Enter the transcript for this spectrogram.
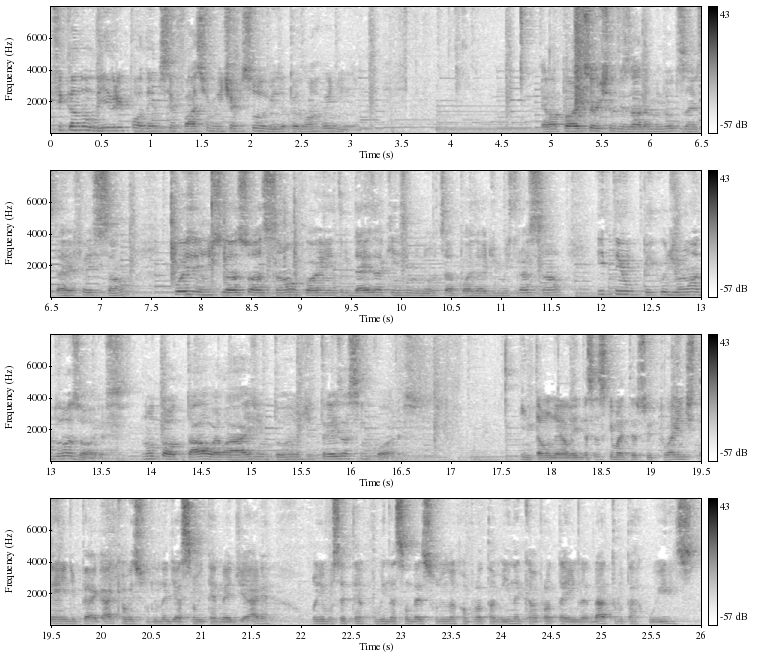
ficando livre e podendo ser facilmente absorvida pelo organismo. Ela pode ser utilizada minutos antes da refeição pois o início da sua ação ocorre entre 10 a 15 minutos após a administração e tem um pico de 1 a 2 horas. No total, ela age em torno de 3 a 5 horas. Então, né, além dessas que Matheus citou, a gente tem a NPH, que é uma insulina de ação intermediária, onde você tem a combinação da insulina com a protamina, que é uma proteína da truta arco-íris.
